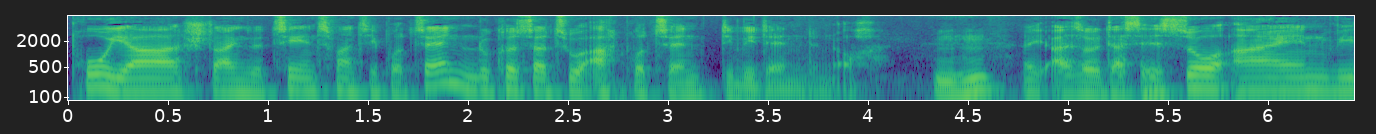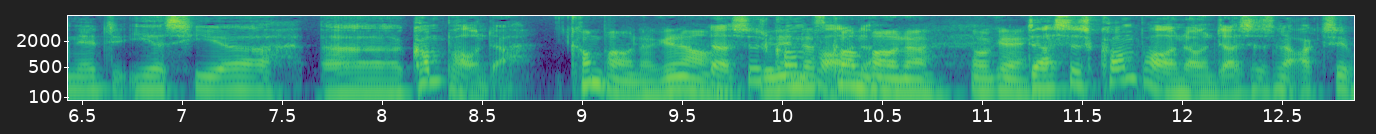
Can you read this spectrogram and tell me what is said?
pro Jahr steigen sie 10, 20 Prozent und du kriegst dazu 8 Prozent Dividende noch. Mhm. Also das ist so ein, wie nennt ihr es hier, äh, Compounder. Compounder, genau. Das ist nennen das Compounder. Compounder. Okay. Das ist Compounder und das ist eine Aktie.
